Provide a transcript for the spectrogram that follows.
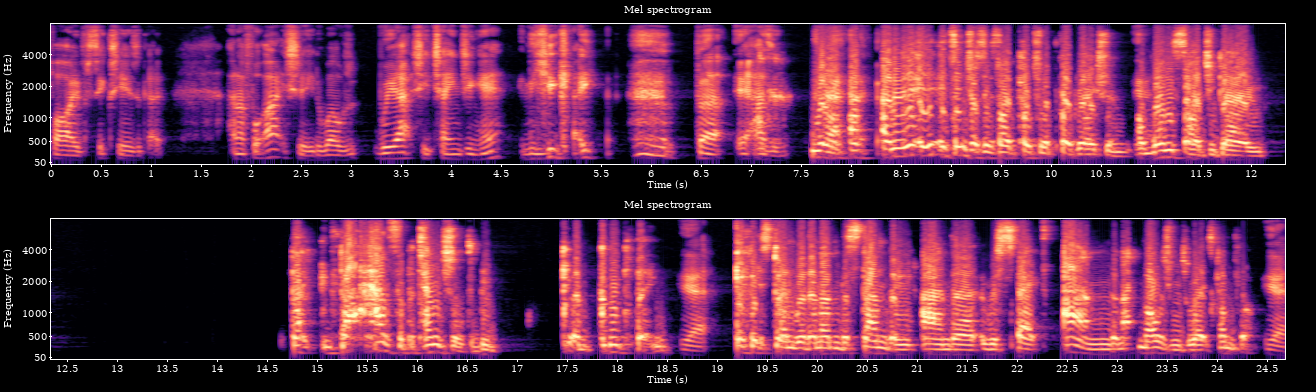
five, six years ago, and I thought actually the world we're actually changing here in the UK, but it hasn't. Yeah, and and it, it- it's interesting. It's like cultural appropriation. On one side, you go that that has the potential to be a good thing Yeah, if it's done with an understanding and uh, respect and an acknowledgement of where it's come from. yeah,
